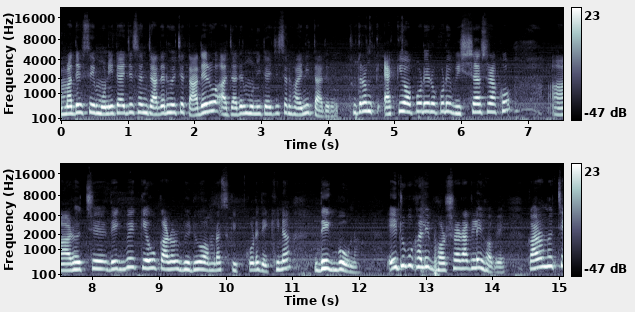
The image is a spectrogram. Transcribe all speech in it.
আমাদের সেই মনিটাইজেশন যাদের হয়েছে তাদেরও, আর যাদের মনিটাইজেশন হয়নি তাদেরও। সুতরাং একে অপরের ওপরে বিশ্বাস রাখো। আর হচ্ছে দেখবে কেউ কারোর ভিডিও আমরা স্কিপ করে দেখি না, দেখবও না। এইটুকু খালি ভরসা রাখলেই হবে। কারণ হচ্ছে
